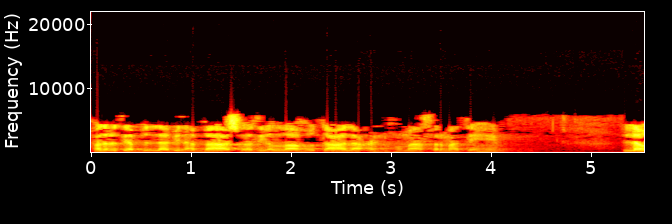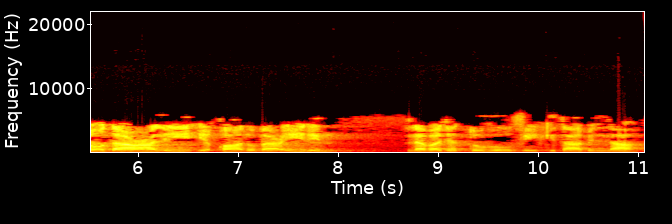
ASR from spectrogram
हज़रत अब्दुल्ला बिन अब्बास रदी अल्लाह तहुमा फरमाते हैं लव इकाल बईरिन लवजतुहु फ़ी किताबिल्ला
